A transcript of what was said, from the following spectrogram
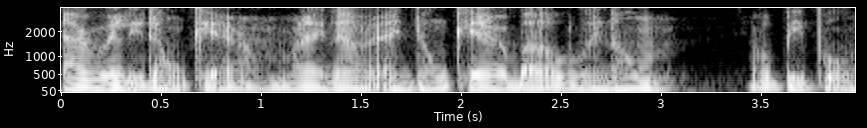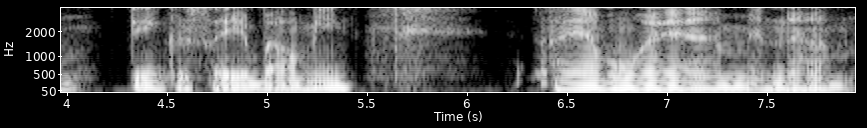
I really don't care, right? I, I don't care about, you know, what people think or say about me. I am who I am, and um,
